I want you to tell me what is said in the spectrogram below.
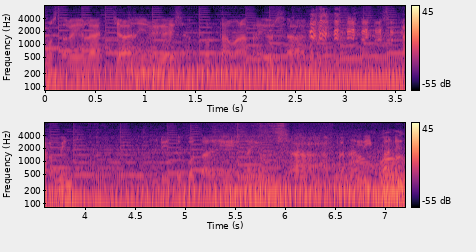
kumusta kayo lahat dyan? Anyway guys, punta mo na tayo sa, ano, sa Carmen. Nandito po tayo ngayon sa Panalipan.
